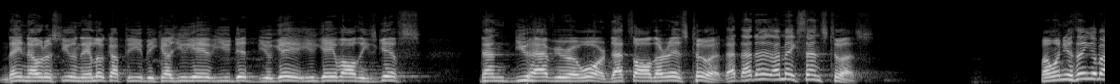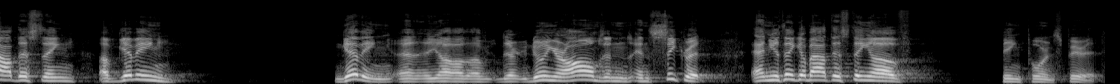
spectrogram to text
they notice you and they look up to you because you gave, you did, you gave, you gave all these gifts, then you have your reward. That's all there is to it. That, that, that makes sense to us. But when you think about this thing of giving, giving, uh, you know, doing your alms in, in secret, and you think about this thing of being poor in spirit,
